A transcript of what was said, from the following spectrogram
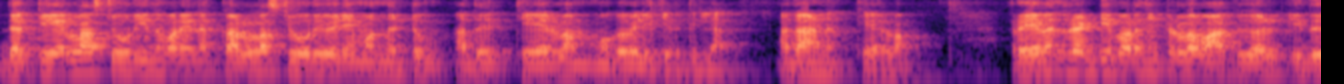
ദ കേരള സ്റ്റോറി എന്ന് പറയുന്ന കള്ള സ്റ്റോറി വരെ വന്നിട്ടും അത് കേരളം മുഖവിലക്കെടുത്തില്ല അതാണ് കേരളം. റേവന്ത് റെഡ്ഡി പറഞ്ഞിട്ടുള്ള വാക്കുകൾ ഇത്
